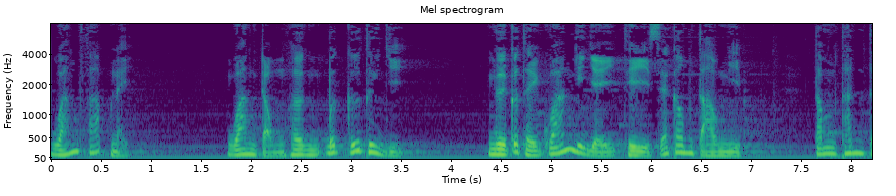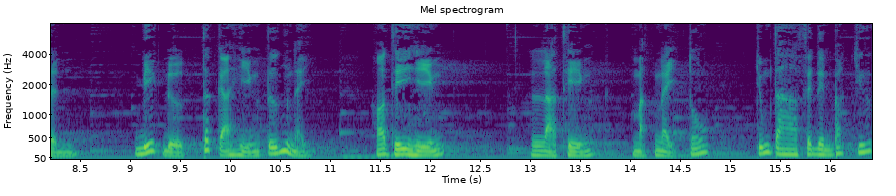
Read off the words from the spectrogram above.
quán pháp này. Quan trọng hơn bất cứ thứ gì. Người có thể quán như vậy thì sẽ không tạo nghiệp. Tâm thanh tịnh, Biết được tất cả hiện tướng này. Họ thị hiện là thiện Mặt này tốt, Chúng ta phải nên bắt trước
